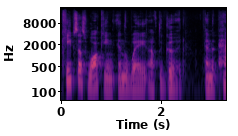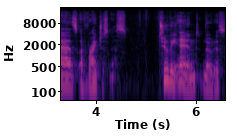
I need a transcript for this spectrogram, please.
keeps us walking in the way of the good and the paths of righteousness to the end, notice,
